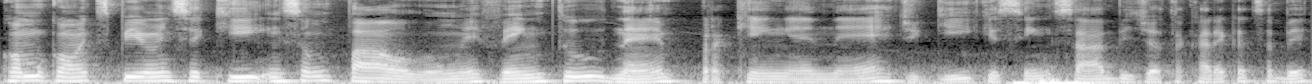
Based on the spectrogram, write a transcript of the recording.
Comic Con Experience aqui em São Paulo, um evento, né, para quem é nerd, geek, assim, sabe, já tá careca de saber.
